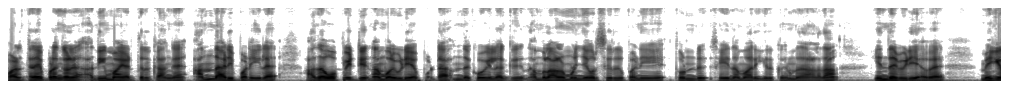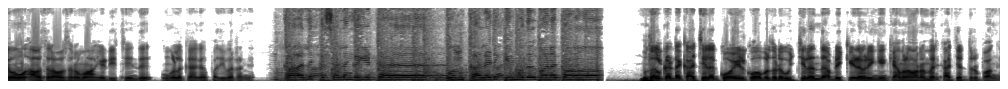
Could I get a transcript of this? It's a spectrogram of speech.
பல திரைப்படங்கள் அதிகமாக எடுத்திருக்காங்க. அந்த அடிப்படையில் அதை ஒப்பிட்டு நம்ம ஒரு வீடியோ போட்டால் இந்த கோயிலுக்கு நம்மளால் முடிஞ்ச ஒரு சிறு பணியை தொண்டு செய்த மாதிரி இருக்கும் என்பதனால தான் இந்த வீடியோவை மிகவும் அவசர அவசரமாக எடிட் செய்து உங்களுக்காக பதிவிடுறேங்க. காலுக்கு சலங்கையிட்ட உன் காலடிக்கு முதல் வணக்கம். முதல் கட்ட காட்சியில் கோயில் கோபுரத்தோட உச்சியிலேருந்து அப்படியே கீழே வரைக்கும் கேமரா வர மாதிரி காட்சி எடுத்திருப்பாங்க.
